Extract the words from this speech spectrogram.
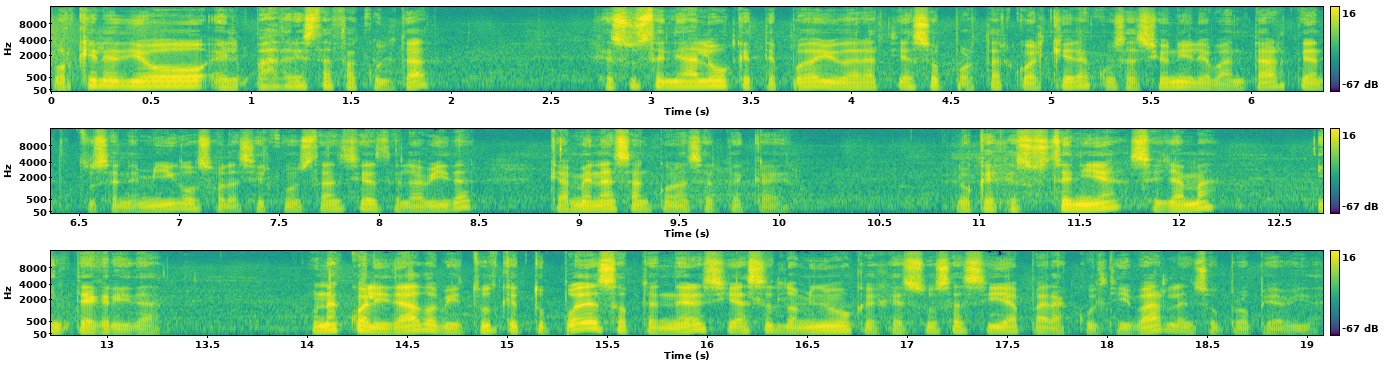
¿Por qué le dio el Padre esta facultad? Jesús tenía algo que te puede ayudar a ti a soportar cualquier acusación y levantarte ante tus enemigos o las circunstancias de la vida que amenazan con hacerte caer. Lo que Jesús tenía se llama integridad, una cualidad o virtud que tú puedes obtener si haces lo mismo que Jesús hacía para cultivarla en su propia vida.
